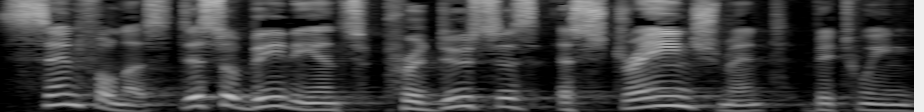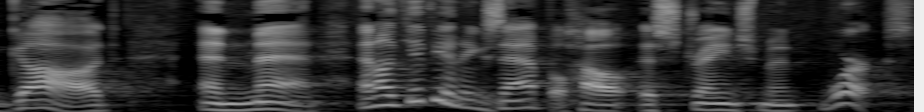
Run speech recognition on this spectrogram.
Sinfulness, disobedience produces estrangement between God and man. And I'll give you an example how estrangement works.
